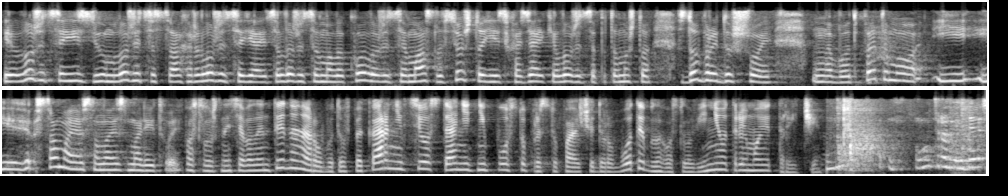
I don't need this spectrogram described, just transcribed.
И ложится изюм, ложится сахар, ложится яйца, ложится молоко, ложится масло. Все, что есть в хозяйке, ложится, потому что с доброй душой. Вот. Поэтому и, и самое основное с молитвой. Послушниця Валентина на роботу в пекарні в ці останні дні посту, приступаючи до роботи, благословіння отримує тричі. Утром йдеш,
